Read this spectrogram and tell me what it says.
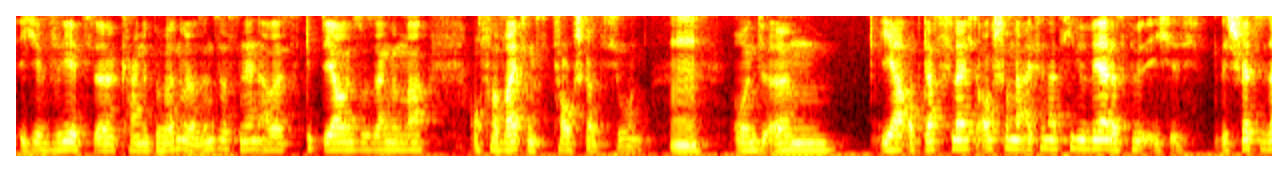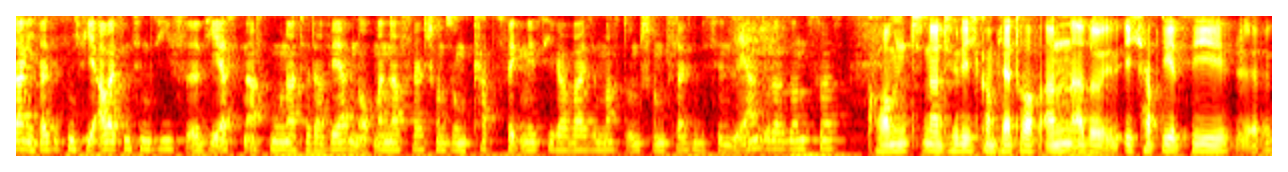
ich will jetzt äh, keine Behörden oder sonst was nennen, aber es gibt ja so, sagen wir mal, auch Verwaltungstauchstationen. Mhm. Und ähm, ja, ob das vielleicht auch schon eine Alternative wäre, das ich, ich, ist schwer zu sagen. Ich weiß jetzt nicht, wie arbeitsintensiv äh, die ersten acht Monate da werden, ob man da vielleicht schon so einen Cut zweckmäßigerweise macht und schon vielleicht ein bisschen lernt oder sonst was. Kommt natürlich komplett drauf an. Also ich habe jetzt die äh,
